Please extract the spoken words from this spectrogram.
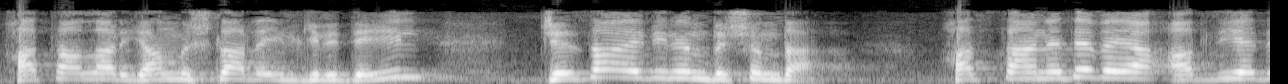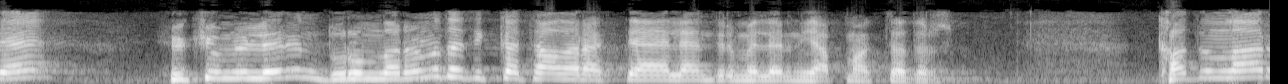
hatalar, yanlışlarla ilgili değil, cezaevinin dışında hastanede veya adliyede hükümlülerin durumlarını da dikkate alarak değerlendirmelerini yapmaktadır. Kadınlar,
